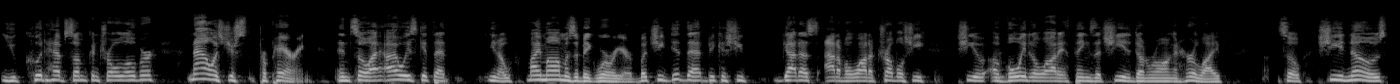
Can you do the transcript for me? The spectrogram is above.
you could have some control over, now it's just preparing. And so I, I always get that, you know, my mom was a big worrier, but she did that because she got us out of a lot of trouble. She, she avoided a lot of things that she had done wrong in her life. So she knows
